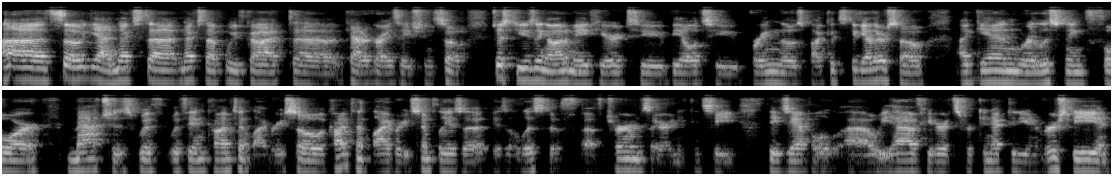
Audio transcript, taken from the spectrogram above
Uh, so yeah, next uh, next up we've got uh, categorization. So just using Automate here to be able to bring those buckets together. So again, we're listening for matches with within content library. So a content library simply is a is a list of, of terms there, and you can see the example uh, we have here. It's for Connected University, and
